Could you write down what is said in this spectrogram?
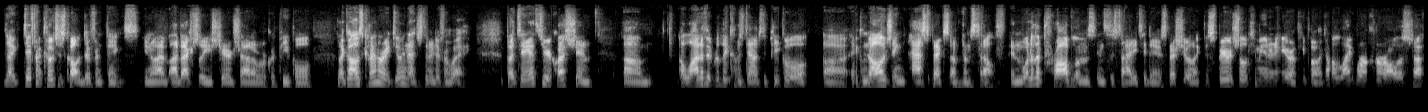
like different coaches call it different things. You know, I've, I've actually shared shadow work with people like, oh, I was kind of already doing that just in a different way. But to answer your question, um, a lot of it really comes down to people uh, acknowledging aspects of themselves. And one of the problems in society today, especially with like the spiritual community or people like, I'm a light worker, or all this stuff,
